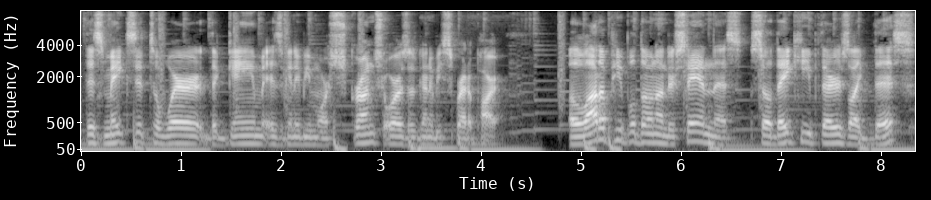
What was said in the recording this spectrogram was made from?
this makes it to where the game is going to be more scrunched or is it going to be spread apart. A lot of people don't understand this, so they keep theirs like this.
